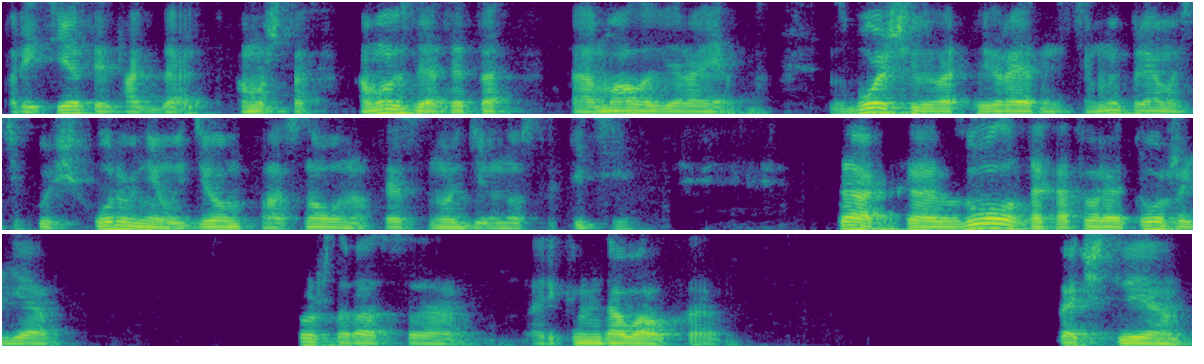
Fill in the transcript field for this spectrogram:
паритета и так далее. Потому что, на мой взгляд, это маловероятно. С большей вероятностью мы прямо с текущих уровней уйдем снова на тест 0,95. Так, э, золото, которое тоже я в прошлый раз э, рекомендовал э, в качестве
